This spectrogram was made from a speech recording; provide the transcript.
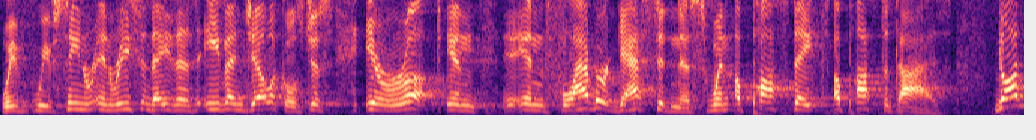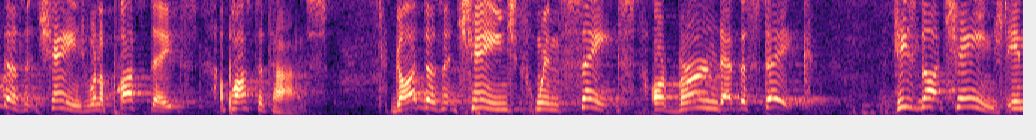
We've, we've seen in recent days as evangelicals just erupt in, in flabbergastedness when apostates apostatize. God doesn't change when apostates apostatize. God doesn't change when saints are burned at the stake. He's not changed in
